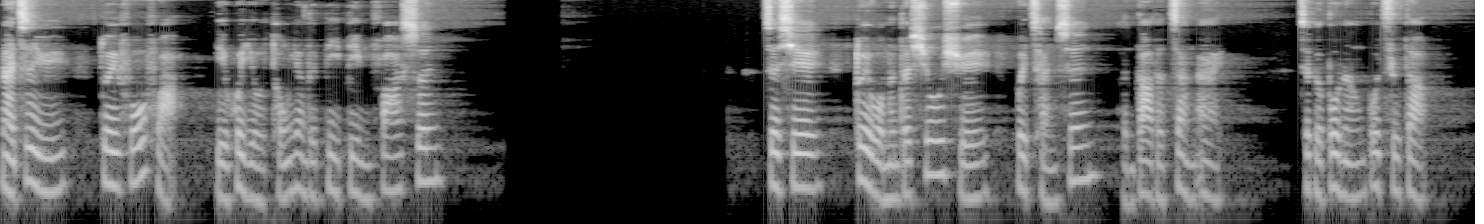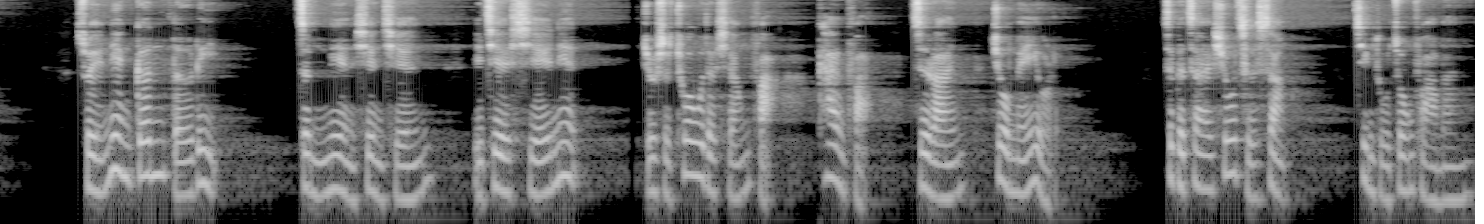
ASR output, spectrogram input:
乃至于对佛法。也会有同样的弊病发生，这些对我们的修学会产生很大的障碍，这个不能不知道。所以念根得力，正念现前，一切邪念就是错误的想法、看法，自然就没有了。这个在修持上，净土宗法门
